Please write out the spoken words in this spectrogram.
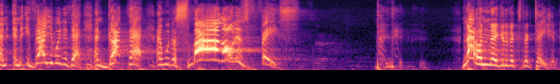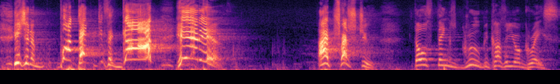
and, and evaluated that and got that and with a smile on his face. Not a negative expectation. He should have bought that and said, God, here it is. I trust you. Those things grew because of your grace.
